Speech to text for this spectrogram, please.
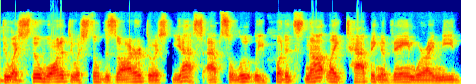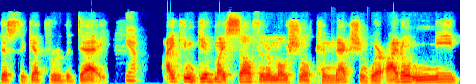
Do I Mhm. still want it? Do I still desire it? Do I? Yes, absolutely. But it's not like tapping a vein where I need this to get through the day. Yeah. I can give myself an emotional connection where I don't need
